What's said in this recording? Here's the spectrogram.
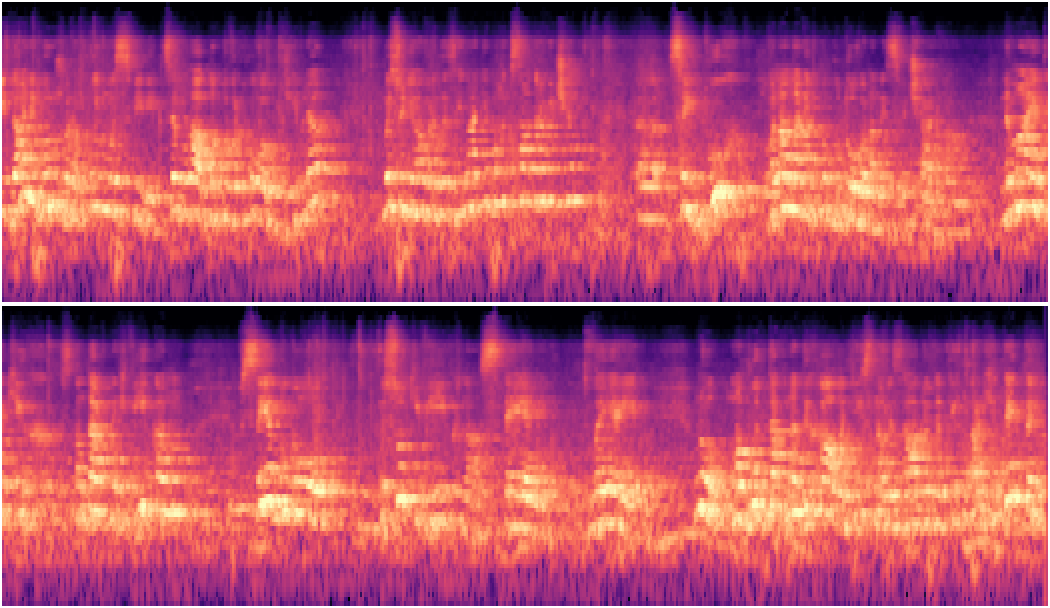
і далі ми вже рахуємо свій вік. Це була одноповерхова будівля. Ми сьогодні говорили з Геннадієм Олександровичем. Е, Цей дух, вона навіть побудована незвичайно. Немає таких стандартних вікон. Все було високі вікна, стелі, двері. Ну, мабуть, так надихало дійсно, ви згадуєте тих архітекторів,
